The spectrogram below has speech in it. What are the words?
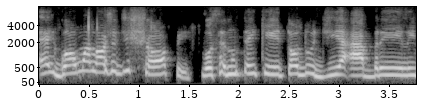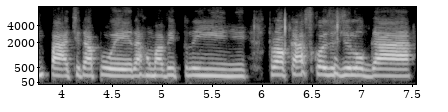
é igual uma loja de shopping. Você não tem que ir todo dia abrir, limpar, tirar poeira, arrumar vitrine, trocar as coisas de lugar,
